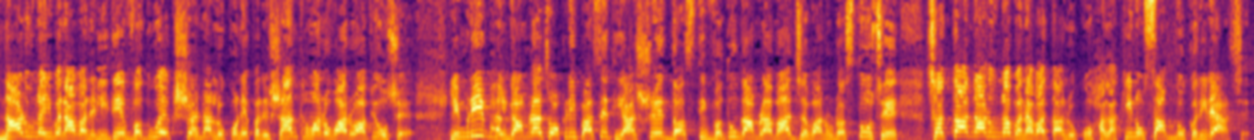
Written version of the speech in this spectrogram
નાડું નહીં બનાવવાને લીધે વધુ એક શહેરના લોકોને પરેશાન થવાનો વારો આવ્યો છે. લીંબડી ભલગામડા ચોકડી પાસેથી આશરે દસથી વધુ ગામડામાં જવાનો રસ્તો છે. છતાં નાડું ન બનાવાતા લોકો હાલાકીનો સામનો કરી રહ્યા છે.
